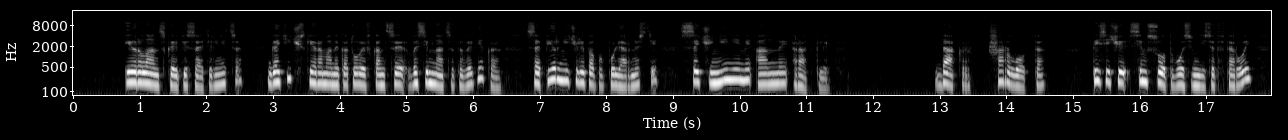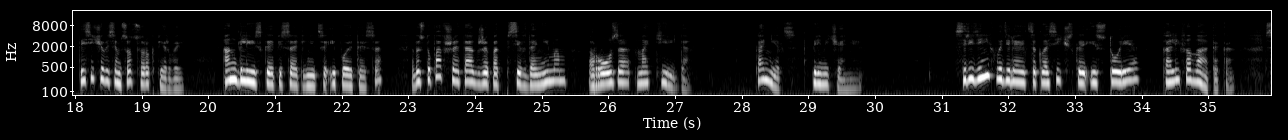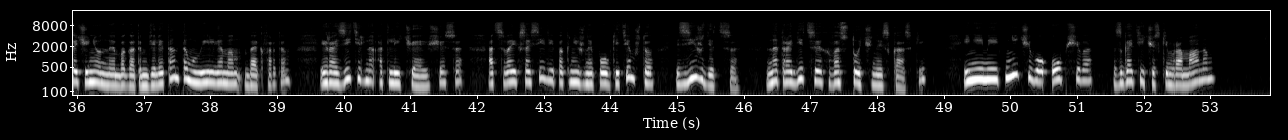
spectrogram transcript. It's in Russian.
ирландская писательница, готические романы которой в конце XVIII века соперничали по популярности с сочинениями Анны Ратклифф. Дакр Шарлотта 1782-1841, английская писательница и поэтесса, выступавшая также под псевдонимом Роза Матильда. Конец примечания. Среди них выделяется классическая история Калифа Ватека, сочиненная богатым дилетантом Уильямом Бекфордом и разительно отличающаяся от своих соседей по книжной полке тем, что зиждется на традициях восточной сказки и не имеет ничего общего с готическим романом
